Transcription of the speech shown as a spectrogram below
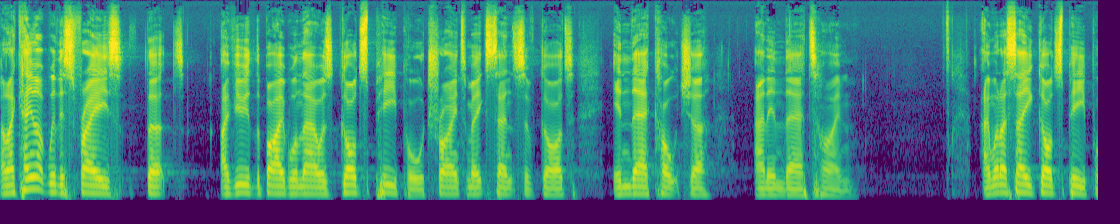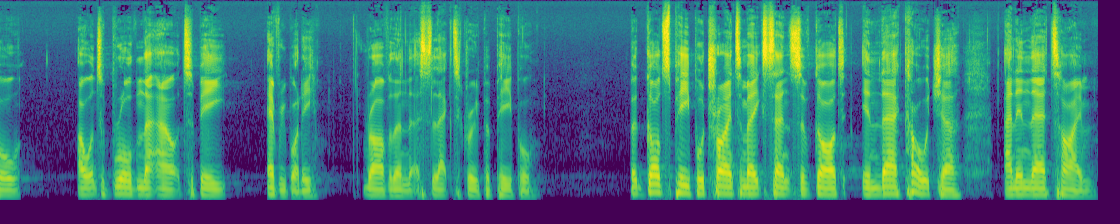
And I came up with this phrase that I view the Bible now as God's people trying to make sense of God in their culture and in their time. And when I say God's people, I want to broaden that out to be everybody rather than a select group of people. But God's people trying to make sense of God in their culture and in their time.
